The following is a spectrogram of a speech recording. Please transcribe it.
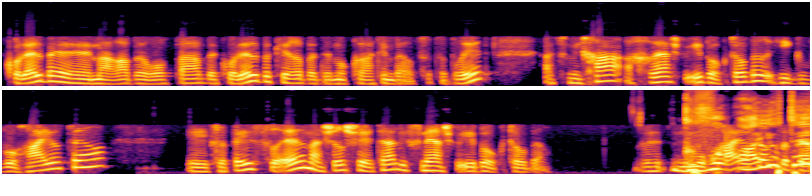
כולל במערב אירופה, וכולל בקרב הדמוקרטים בארצות הברית, התמיכה אחרי השביעי באוקטובר היא גבוהה יותר אה, כלפי ישראל מאשר שהייתה לפני השביעי באוקטובר. גבוהה יותר?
